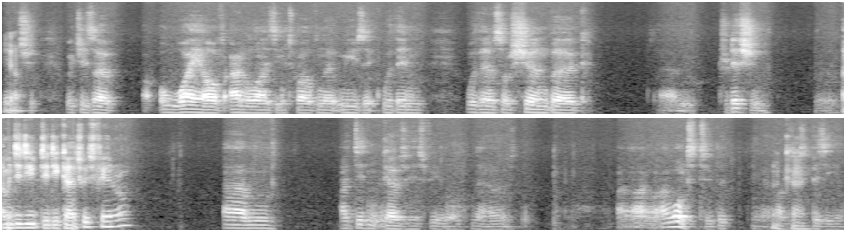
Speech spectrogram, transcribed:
Yeah. which which is a a way of analysing twelve note music within within a sort of Schoenberg um, tradition. I mean, did you did you go to his funeral? Um, I didn't go to his funeral. No, I, I, wanted to, but you know, I was just busy and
